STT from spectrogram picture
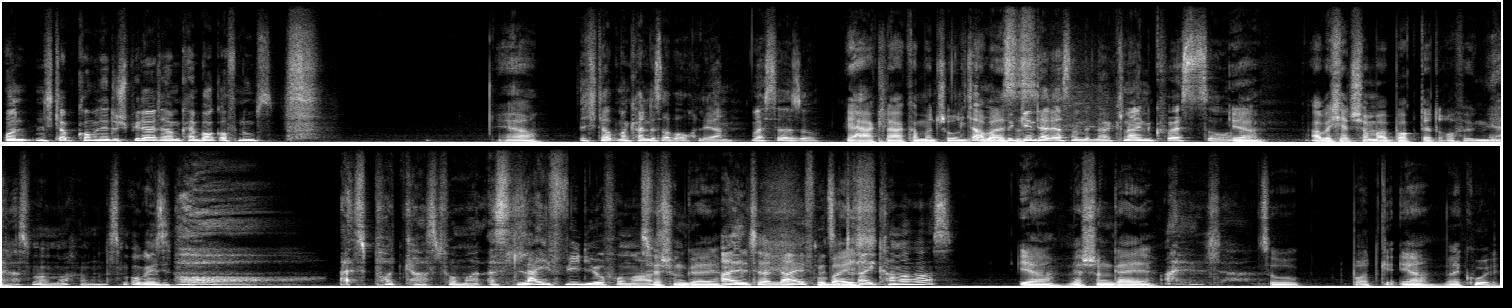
Und ich glaube, kompetente Spielleiter haben keinen Bock auf Noobs. Ja. Ich glaube, man kann das aber auch lernen. Weißt du, also, Ja, klar, kann man schon. ich glaube, aber man es beginnt halt erstmal mit einer kleinen Quest so. ja. Aber ich hätte schon mal Bock darauf irgendwie. Ja, lass mal machen. Lass mal organisieren. Oh, als Podcast-Format, als Live-Video-Format. das wäre schon geil. Alter, live mit Wobei so drei Kameras? Ja, wäre schon geil. Alter. So Boardgame, ja, wäre cool.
